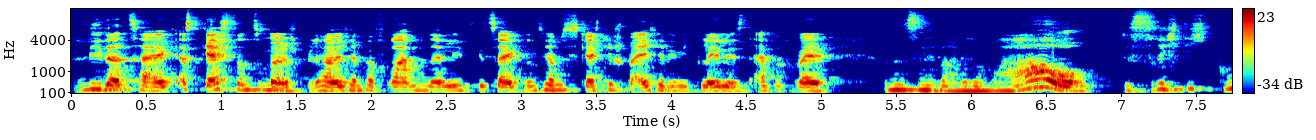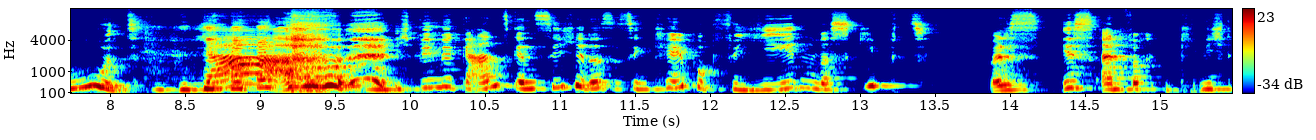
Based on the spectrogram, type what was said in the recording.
Lieder zeige. Erst gestern zum Beispiel habe ich ein paar Freunden ein Lied gezeigt und sie haben es gleich gespeichert in die Playlist, einfach weil. Und dann sind immer alle so, wow, das ist richtig gut. Ja, ich bin mir ganz, ganz sicher, dass es in K-Pop für jeden was gibt. Weil es ist einfach nicht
